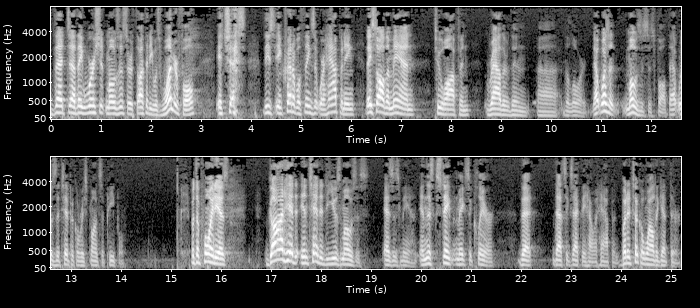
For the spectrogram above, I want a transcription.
that uh, they worshiped Moses or thought that he was wonderful. It's just these incredible things that were happening. They saw the man too often rather than uh, the Lord. That wasn't Moses' fault. That was the typical response of people. But the point is, God had intended to use Moses as his man. And this statement makes it clear that that's exactly how it happened. But it took a while to get there.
